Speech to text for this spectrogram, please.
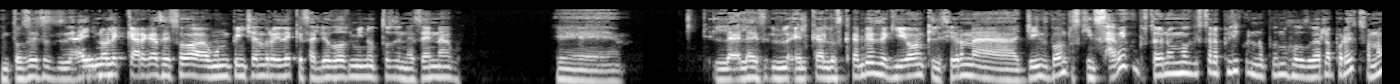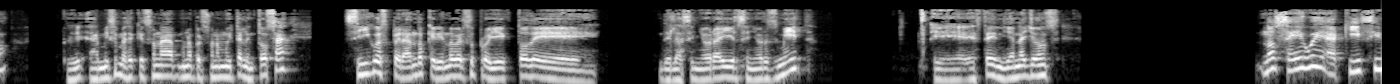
Entonces ahí no le cargas eso a un pinche androide que salió dos minutos en escena, güey. Eh, la- la- el ca- los cambios de guion que le hicieron a James Bond, pues quién sabe, pues todavía no hemos visto la película, no podemos juzgarla por eso, ¿no? Pues, a mí se me hace que es una, una persona muy talentosa. Sigo esperando, queriendo ver su proyecto de, de la señora y el señor Smith. Eh, este Indiana Jones. No sé, güey, aquí sí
